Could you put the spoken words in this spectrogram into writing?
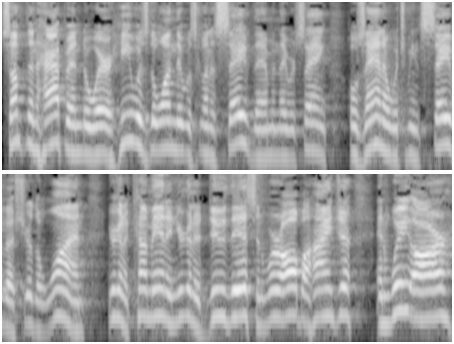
Something happened to where he was the one that was going to save them, and they were saying, Hosanna, which means save us. You're the one. You're going to come in and you're going to do this, and we're all behind you. And we are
